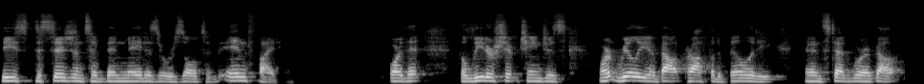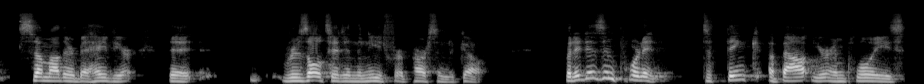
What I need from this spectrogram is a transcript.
these decisions have been made as a result of infighting or that the leadership changes weren't really about profitability and instead were about some other behavior that resulted in the need for a person to go. But it is important to think about your employees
